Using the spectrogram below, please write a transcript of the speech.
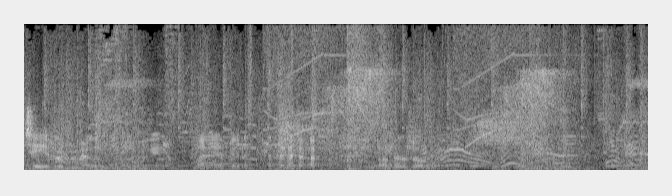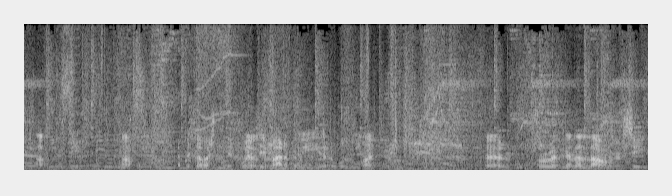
Sí, es lo primero que porque. Vale, a ver. Hacemos obvio. Ah, ah, Ha empezado bastante fuerte Bardo y. Pero, solo le queda el downer. Sí.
